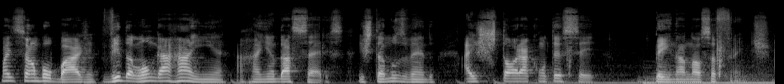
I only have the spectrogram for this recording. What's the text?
mas isso é uma bobagem. Vida longa à rainha, a rainha das séries. Estamos vendo a história acontecer bem na nossa frente.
